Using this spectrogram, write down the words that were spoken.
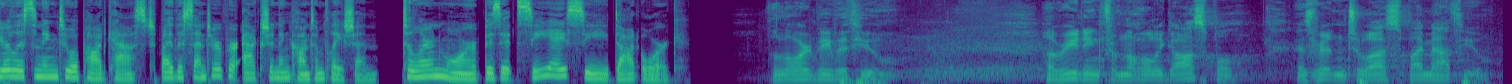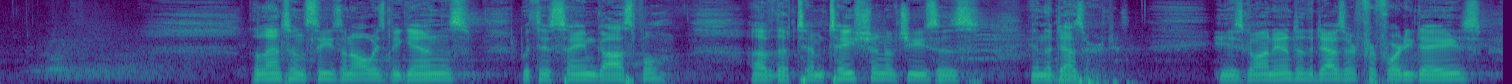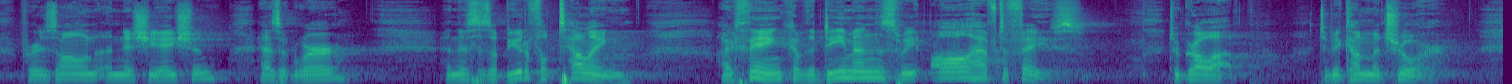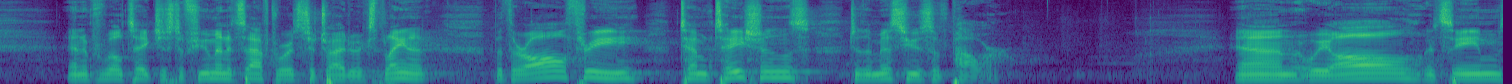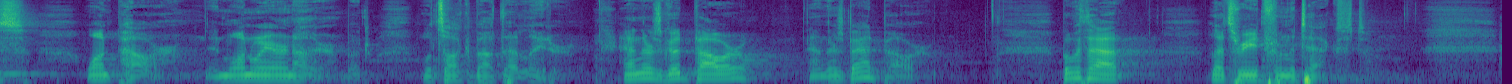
You're listening to a podcast by the Center for Action and Contemplation. To learn more, visit cac.org. The Lord be with you. A reading from the Holy Gospel as written to us by Matthew. The Lenten season always begins with this same gospel of the temptation of Jesus in the desert. He's gone into the desert for 40 days for his own initiation, as it were. And this is a beautiful telling, I think, of the demons we all have to face to grow up, to become mature. And if we'll take just a few minutes afterwards to try to explain it, but they're all three temptations to the misuse of power. And we all, it seems, want power in one way or another, but we'll talk about that later. And there's good power and there's bad power. But with that, let's read from the text.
